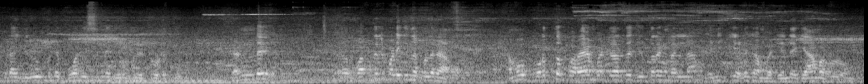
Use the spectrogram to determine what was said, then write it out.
ഇവിടെ ഗ്രൂപ്പിന്റെ പോലീസിന്റെ ഗ്രൂപ്പിൽ ഇട്ട് കൊടുത്തു രണ്ട് പത്തിൽ പഠിക്കുന്ന പിള്ളേരാണ്. നമുക്ക് പുറത്ത് പറയാൻ പറ്റാത്ത ചിത്രങ്ങളെല്ലാം എനിക്ക് എടുക്കാൻ പറ്റും എന്റെ ക്യാമറ ഉള്ളതുകൊണ്ട്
